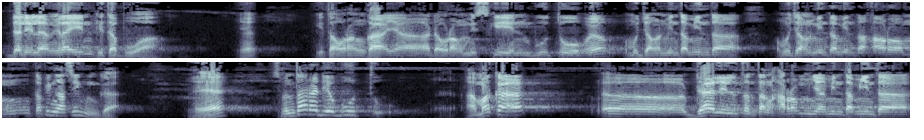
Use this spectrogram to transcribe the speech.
dalil yang lain kita buang. Ya. Kita orang kaya, ada orang miskin, butuh, ya. Kamu jangan minta-minta, kamu jangan minta-minta haram, tapi ngasih enggak. Ya. Sementara dia butuh. Nah, maka uh, dalil tentang haramnya minta-minta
